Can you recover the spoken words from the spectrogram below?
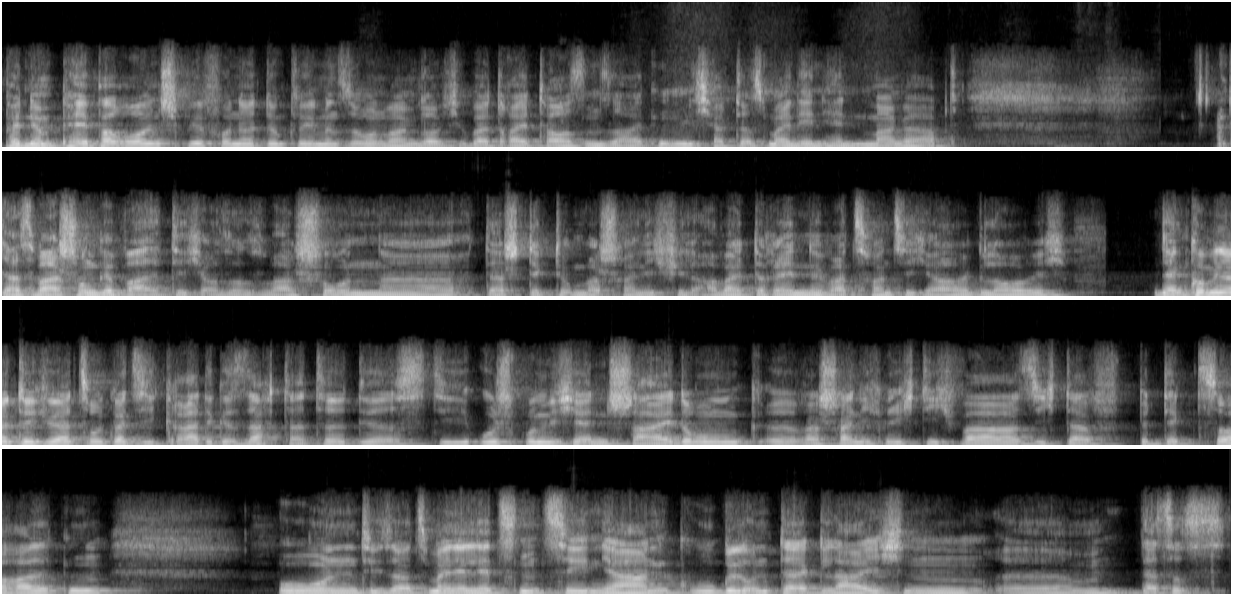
Pen and Paper Rollenspiel von der Dunkle Dimension waren glaube ich über 3000 Seiten. Ich hatte das mal in den Händen mal gehabt. Das war schon gewaltig. Also es war schon, äh, da steckte unwahrscheinlich viel Arbeit drin, über 20 Jahre, glaube ich. Dann komme ich natürlich wieder zurück, als ich gerade gesagt hatte, dass die ursprüngliche Entscheidung äh, wahrscheinlich richtig war, sich da bedeckt zu halten. Und ich sage jetzt mal in den letzten zehn Jahren Google und dergleichen, ähm, dass es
